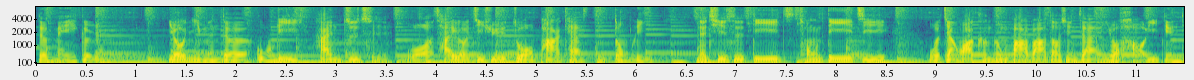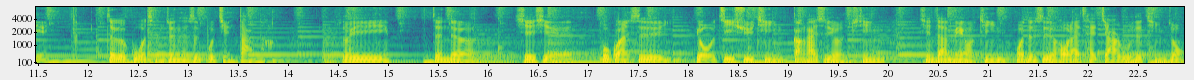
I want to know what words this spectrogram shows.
的每一个人。有你们的鼓励和支持，我才有继续做 podcast 的动力。那其实第一从第一集我讲话坑坑巴巴到现在有好一点点，这个过程真的是不简单呐。所以真的谢谢，不管是有继续听，刚开始有听，现在没有听，或者是后来才加入的听众。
